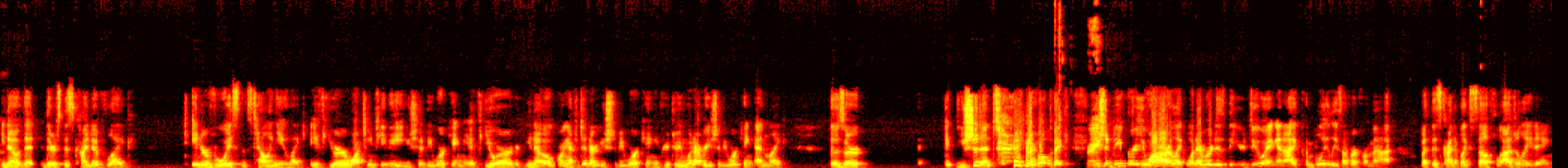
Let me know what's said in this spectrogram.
You know, that there's this kind of like inner voice that's telling you, like, if you're watching TV, you should be working. If you're, you know, going out to dinner, you should be working. If you're doing whatever, you should be working. And like, those are, it, you shouldn't, you know, like, right. you should be where you are, like, whatever it is that you're doing. And I completely suffer from that. But this kind of like self flagellating,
